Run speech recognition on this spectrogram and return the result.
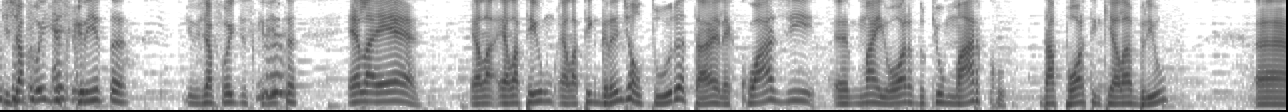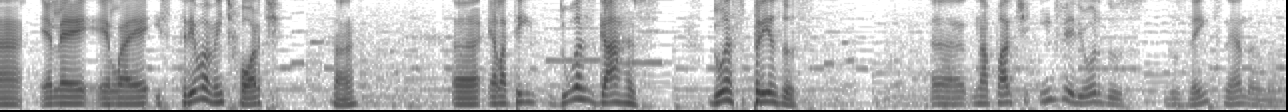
Que já foi descrita. Que já foi descrita. Ela é. Ela, ela, tem um, ela tem grande altura, tá? Ela é quase é, maior do que o marco da porta em que ela abriu. Ah, ela, é, ela é extremamente forte, tá? Ah, ela tem duas garras, duas presas ah, na parte inferior dos, dos dentes, né? no- no-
